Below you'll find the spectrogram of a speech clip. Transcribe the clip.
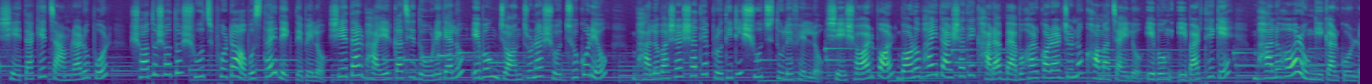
সে তাকে চামড়ার উপর শত শত সূচ ফোটা অবস্থায় দেখতে পেল। সে তার ভাইয়ের কাছে দৌড়ে গেল এবং যন্ত্রণা সহ্য করেও ভালোবাসার সাথে প্রতিটি সূচ তুলে ফেলল। শেষ হওয়ার পর বড় ভাই তার সাথে খারাপ ব্যবহার করার জন্য ক্ষমা চাইল এবং এবার থেকে ভালো হওয়ার অঙ্গীকার করল।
